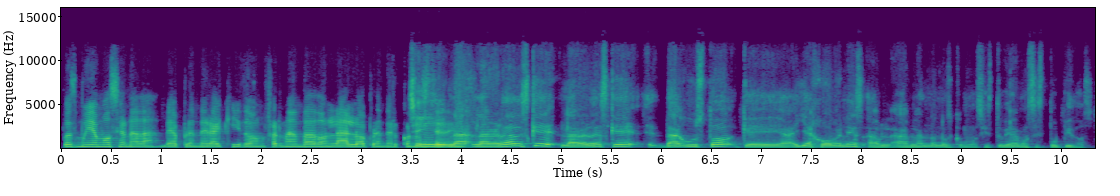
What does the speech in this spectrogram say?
pues muy emocionada de aprender aquí, don Fernanda, don Lalo, aprender con Sí, ustedes. la, la verdad es que la verdad es que da gusto que haya jóvenes habl- hablándonos como si estuviéramos estúpidos.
